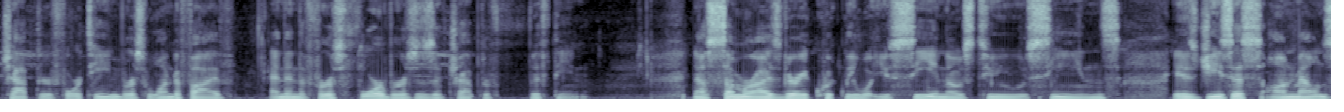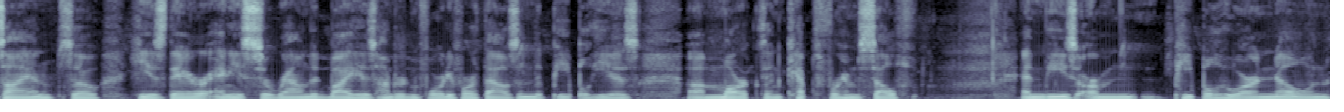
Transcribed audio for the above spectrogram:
chapter 14, verse 1 to 5, and then the first four verses of chapter 15. Now, summarize very quickly what you see in those two scenes is Jesus on Mount Zion. So he is there and he's surrounded by his 144,000, the people he has uh, marked and kept for himself. And these are people who are known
